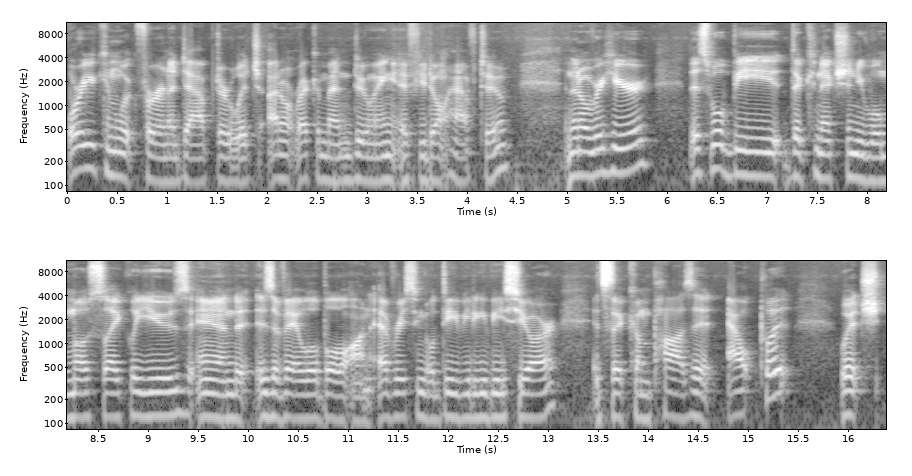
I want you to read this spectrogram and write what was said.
or you can look for an adapter, which I don't recommend doing if you don't have to. And then over here, this will be the connection you will most likely use and is available on every single DVD VCR. It's the composite output, which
